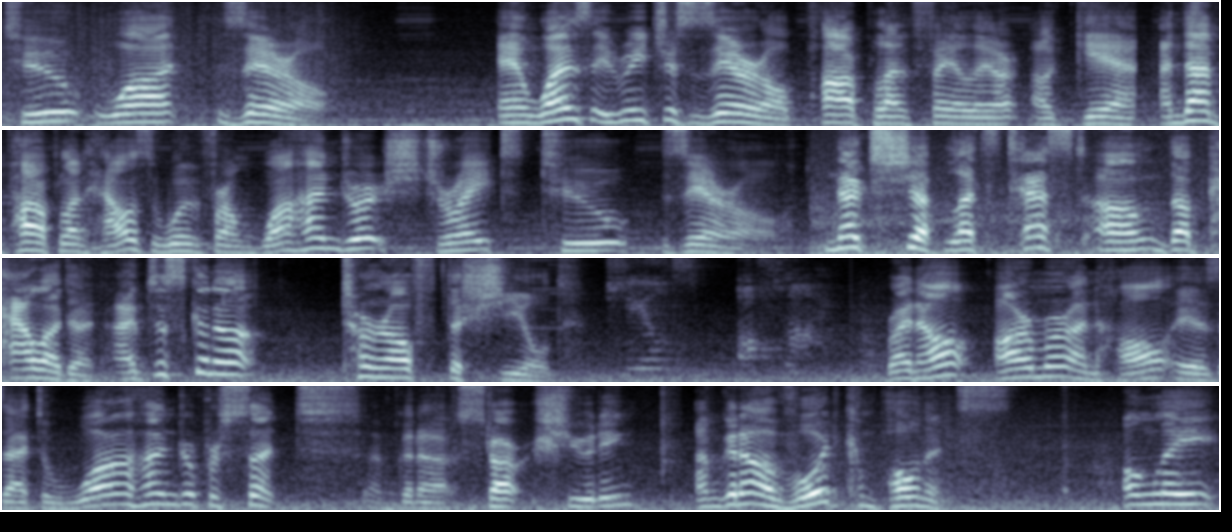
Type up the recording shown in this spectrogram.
2, 1, 0. And once it reaches 0, power plant failure again. And then power plant health went from 100 straight to 0. Next ship, let's test on the Paladin. I'm just gonna turn off the shield. Shields offline. Right now, armor and hull is at 100%. I'm gonna start shooting. I'm gonna avoid components. Only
